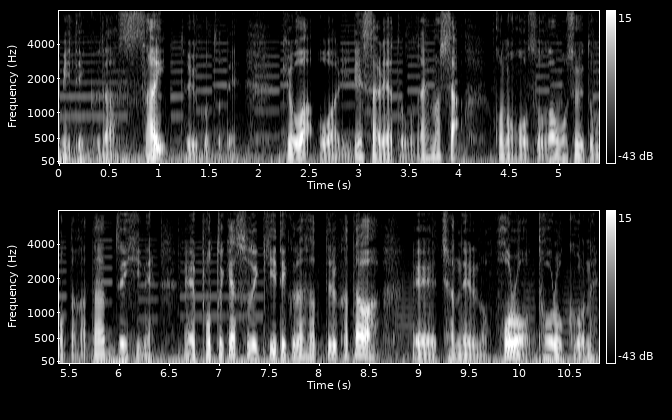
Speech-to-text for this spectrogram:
みてください。ということで、今日は終わりです。ありがとうございました。この放送が面白いと思った方、ぜひね、えー、ポッドキャストで聞いてくださってる方は、えー、チャンネルのフォロー、登録をね、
